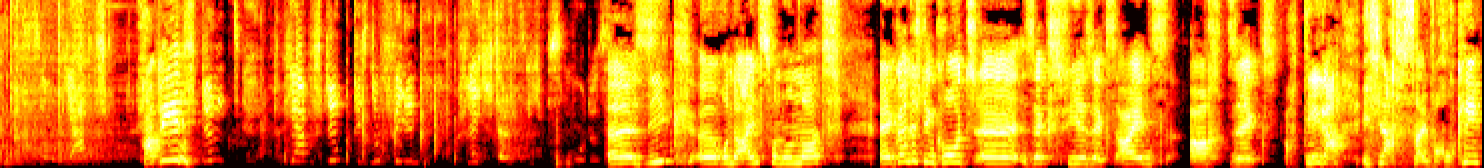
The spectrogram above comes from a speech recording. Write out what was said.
So, ja. Hab ihn! Bestimmt. Ja, bestimmt bist du viel Äh, Sieg, äh, Runde 1 von 100. Äh, gönnt euch den Code, äh, 646186. Ach, Digga, ich lasse es einfach, okay?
